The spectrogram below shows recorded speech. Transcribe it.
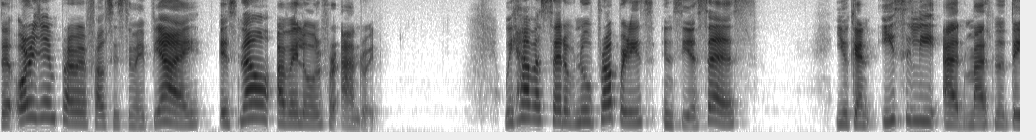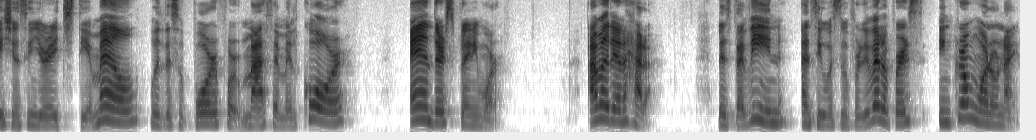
The Origin Private File System API is now available for Android. We have a set of new properties in CSS. You can easily add math notations in your HTML with the support for MathML Core, and there's plenty more. I'm Adriana Jara. Let's dive in and see what's new for developers in Chrome 109.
